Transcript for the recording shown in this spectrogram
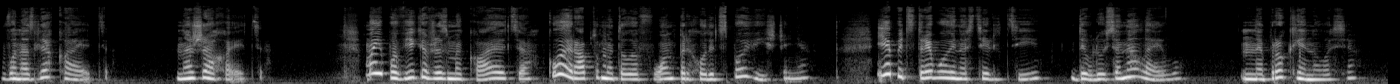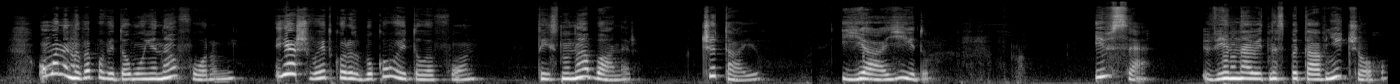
Вона злякається, нажахається. Мої повіки вже змикаються, коли раптом на телефон приходить сповіщення. Я підстрибую на стільці, дивлюся на Лейлу. Не прокинулася. У мене нове повідомлення на форумі. Я швидко розблоковую телефон, тисну на банер, читаю. Я їду. І все. Він навіть не спитав нічого.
